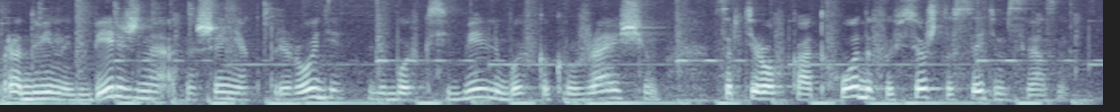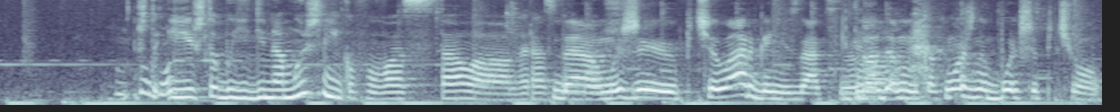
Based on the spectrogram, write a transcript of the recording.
Продвинуть бережное отношение к природе, любовь к себе, любовь к окружающим, сортировка отходов и все, что с этим связано. Что- И чтобы единомышленников у вас стало гораздо Да, больше. мы же пчела организация, Да. надо как можно больше пчел.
